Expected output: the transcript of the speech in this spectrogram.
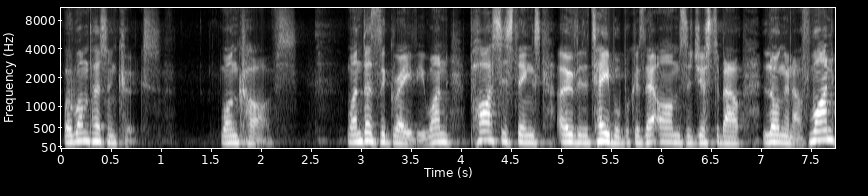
where one person cooks, one carves, one does the gravy, one passes things over the table because their arms are just about long enough. One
